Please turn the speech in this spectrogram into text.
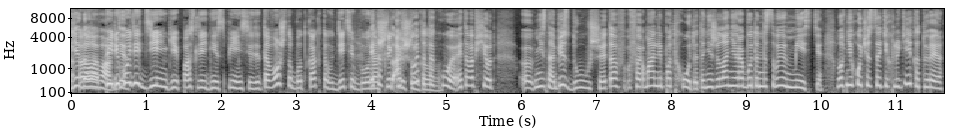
где а, голова? Где- переводит деньги последние с пенсии для того, чтобы вот как-то вот дети бы Это нашли что- а крышу что над это такое? Это вообще вот, э, не знаю, бездушие, это ф- формальный подход, это нежелание работать на своем месте. Вот мне хочется этих людей, которые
